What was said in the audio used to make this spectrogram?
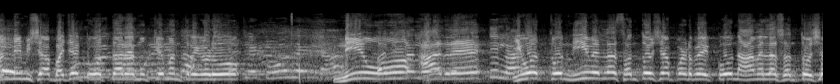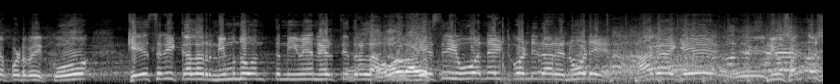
ಒಂದ್ ನಿಮಿಷ ಬಜೆಟ್ ಓದ್ತಾರೆ ಮುಖ್ಯಮಂತ್ರಿಗಳು. ನೀವು ಆದ್ರೆ ಇವತ್ತು ನೀವೆಲ್ಲ ಸಂತೋಷ ಪಡಬೇಕು ನಾವೆಲ್ಲ ಸಂತೋಷ ಪಡಬೇಕು. ಕೇಸರಿ ಕಲರ್ ನಿಮ್ದು ಅಂತ ನೀವೇನ್ ಹೇಳ್ತಿದ್ರಲ್ಲ ಅವರು ಕೇಸರಿ ಹೂವನ್ನೇ ಇಟ್ಕೊಂಡಿದ್ದಾರೆ ನೋಡಿ. ಹಾಗಾಗಿ ನೀವು ಸಂತೋಷ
